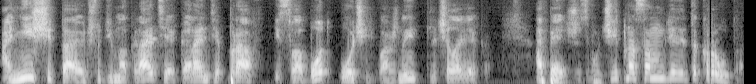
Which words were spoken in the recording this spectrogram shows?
Они считают, что демократия, гарантия прав и свобод очень важны для человека. Опять же, звучит на самом деле это круто.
